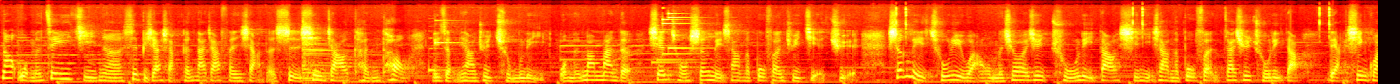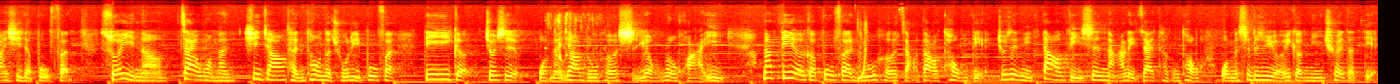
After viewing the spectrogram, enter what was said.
那我们这一集呢是比较想跟大家分享的是性交疼痛，你怎么样去处理？我们慢慢的先从生理上的部分去解决，生理处理完，我们就会去处理到心理上的部分，再去处理到两性关系的部分。所以呢，在我们性交疼痛的处理部分，第一个就是我们要如何使用润滑液，那第二个部分如何找到痛点，就是你到底是哪里在疼痛，我们是不是有一个明确的点？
